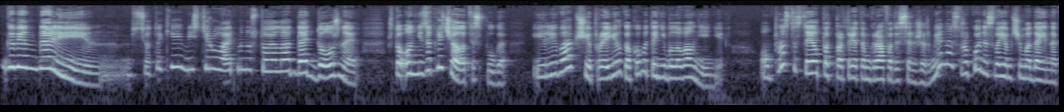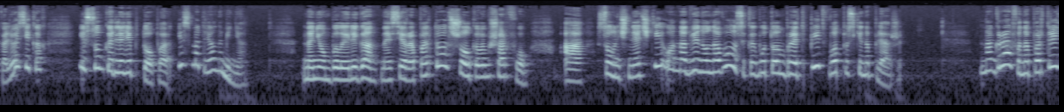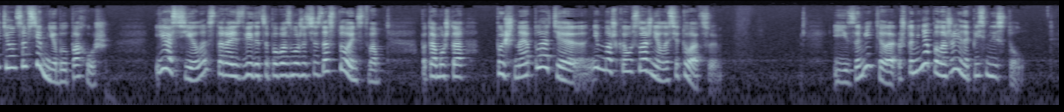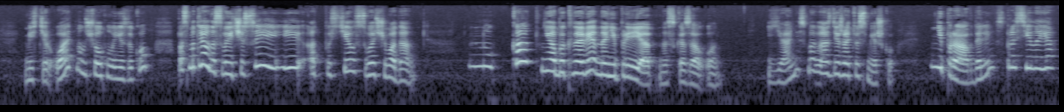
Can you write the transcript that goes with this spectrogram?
«Гвиндолин!» Все-таки мистеру Уайтману стоило отдать должное, что он не закричал от испуга или вообще проявил какого-то ни было волнения. Он просто стоял под портретом графа де Сен-Жермена с рукой на своем чемодане на колесиках и сумкой для лептопа и смотрел на меня. На нем было элегантное серое пальто с шелковым шарфом, а солнечные очки он надвинул на волосы, как будто он Брэд Питт в отпуске на пляже. На графа на портрете он совсем не был похож. Я села, стараясь двигаться по возможности с достоинством, потому что пышное платье немножко усложняло ситуацию. И заметила, что меня положили на письменный стол. Мистер Уайтман щелкнул языком, посмотрел на свои часы и отпустил свой чемодан. «Ну, как необыкновенно неприятно», — сказал он. Я не смогла сдержать усмешку. «Не правда ли?» — спросила я.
